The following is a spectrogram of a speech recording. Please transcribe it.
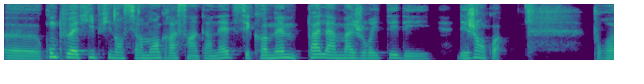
qu'on peut être libre financièrement grâce à Internet, c'est quand même pas la majorité des, gens, quoi. Pour,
